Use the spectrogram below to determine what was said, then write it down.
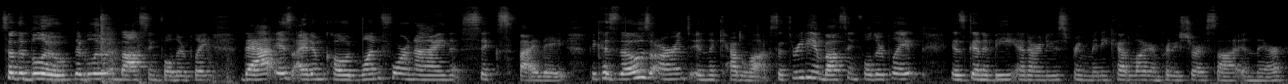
So the blue, the blue embossing folder plate, that is item code 149658 because those aren't in the catalog. So 3D embossing folder plate is going to be in our new spring mini catalog. I'm pretty sure I saw it in there.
